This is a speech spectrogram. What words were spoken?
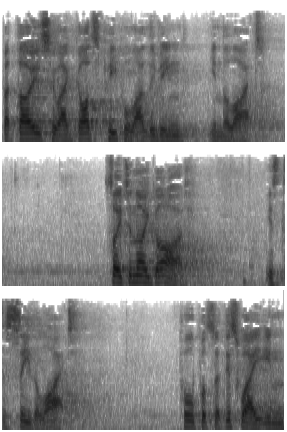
but those who are God's people are living in the light. So to know God is to see the light. Paul puts it this way in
